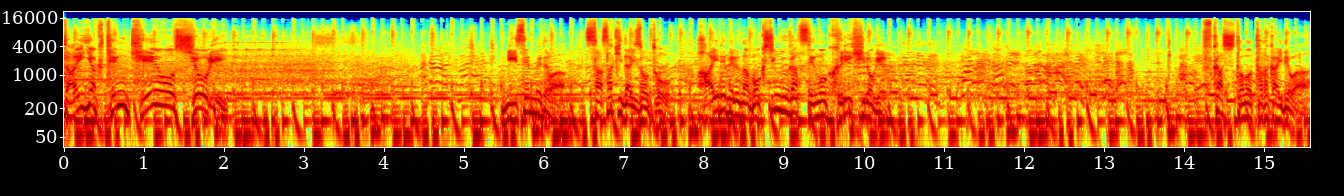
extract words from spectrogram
大逆転 KO 勝利。2戦目では佐々木大蔵とハイレベルなボクシング合戦を繰り広げ深志との戦いでは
